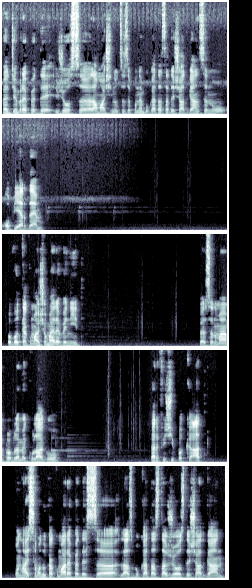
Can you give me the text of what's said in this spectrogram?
Mergem repede jos uh, la mașinuță să punem bucata asta de shotgun să nu o pierdem. Bă, văd că acum și-o mai revenit. Sper să nu mai am probleme cu lagul. Ar fi și păcat. Bun, hai să mă duc acum repede să las bucata asta jos de shotgun.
